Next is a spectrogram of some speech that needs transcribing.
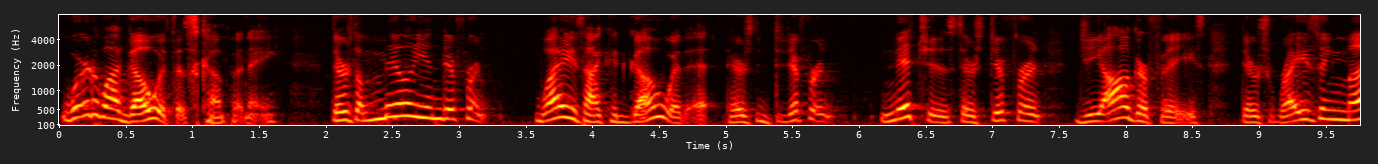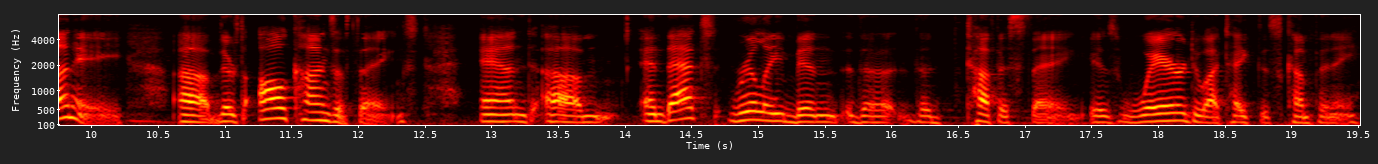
where do I go with this company? There's a million different ways I could go with it. There's different niches. There's different geographies. There's raising money. Uh, there's all kinds of things, and um, and that's really been the the toughest thing is where do I take this company,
